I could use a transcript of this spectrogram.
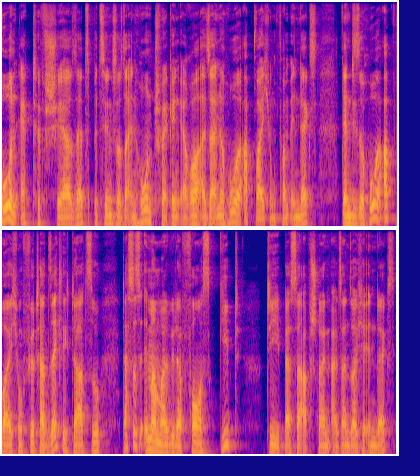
hohen Active Share setzt, beziehungsweise einen hohen Tracking Error, also eine hohe Abweichung vom Index. Denn diese hohe Abweichung führt tatsächlich dazu, dass es immer mal wieder Fonds gibt, die besser abschneiden als ein solcher Index.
